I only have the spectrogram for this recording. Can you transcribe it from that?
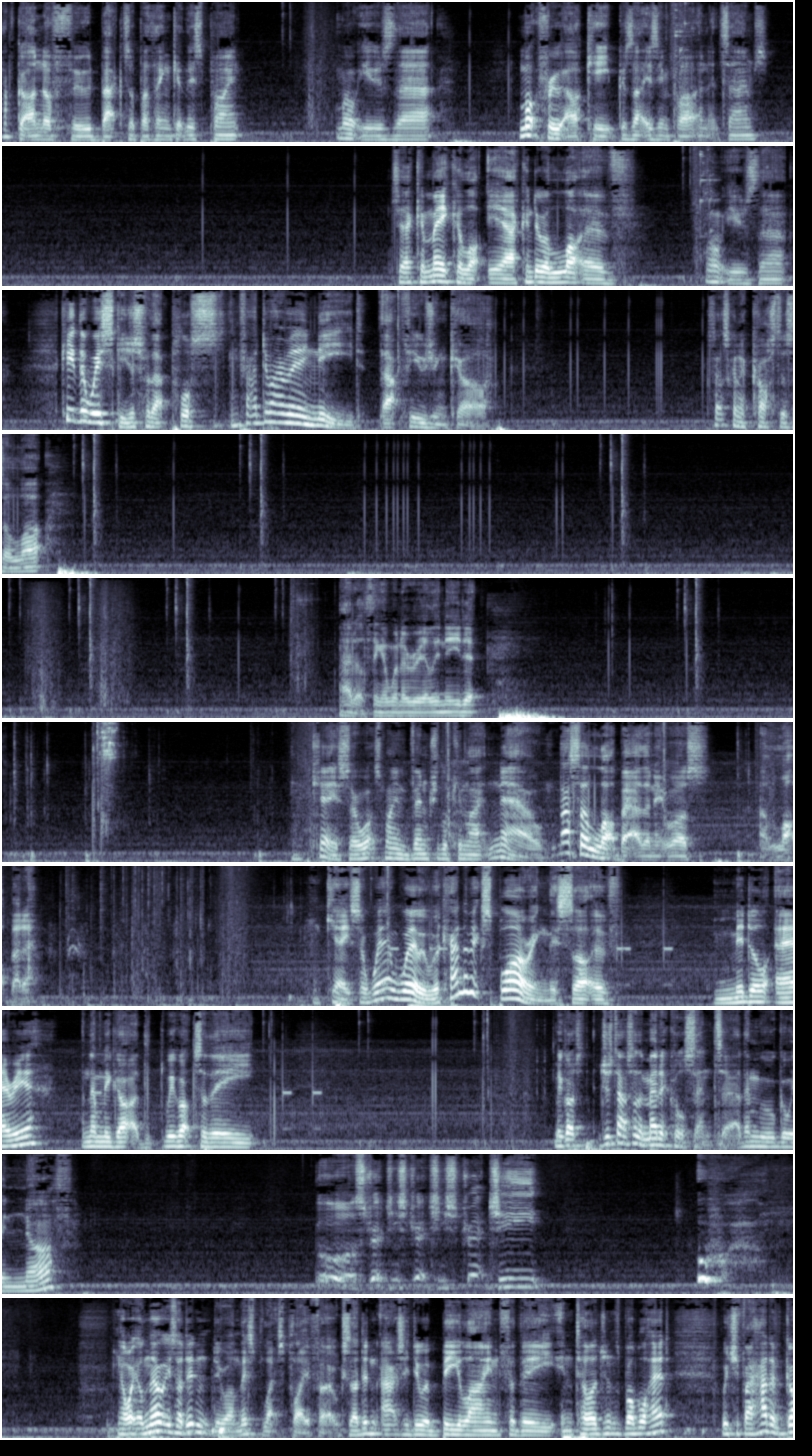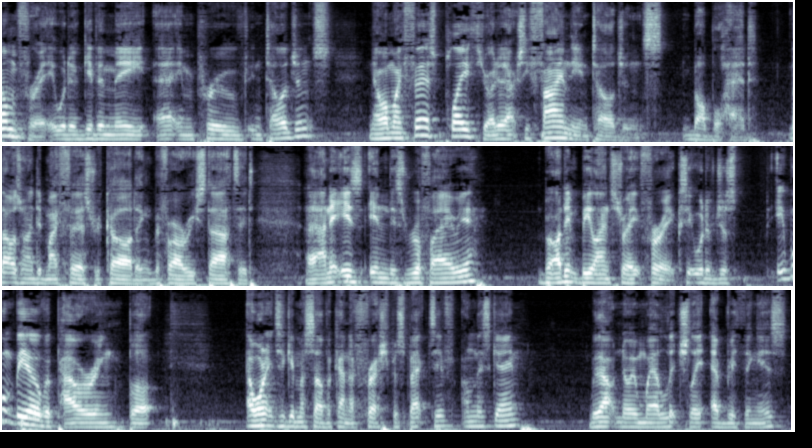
I've got enough food backed up, I think, at this point. Won't use that. Mutfruit I'll keep because that is important at times. See, I can make a lot. Yeah, I can do a lot of. Won't use that. Keep the whiskey just for that plus. In fact, do I really need that fusion core? Because that's going to cost us a lot. I don't think I'm going to really need it. Okay, so what's my inventory looking like now? That's a lot better than it was. A lot better. Okay, so where were we? We're kind of exploring this sort of middle area, and then we got we got to the we got just outside the medical center, and then we were going north. Oh, stretchy, stretchy, stretchy. Ooh. Now, what you'll notice I didn't do on this Let's Play, folks, I didn't actually do a beeline for the intelligence bobblehead, which if I had have gone for it, it would have given me uh, improved intelligence. Now, on my first playthrough, I did actually find the intelligence bobblehead. That was when I did my first recording before I restarted. Uh, and it is in this rough area, but I didn't beeline straight for it because it would have just. It wouldn't be overpowering, but I wanted to give myself a kind of fresh perspective on this game without knowing where literally everything is.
